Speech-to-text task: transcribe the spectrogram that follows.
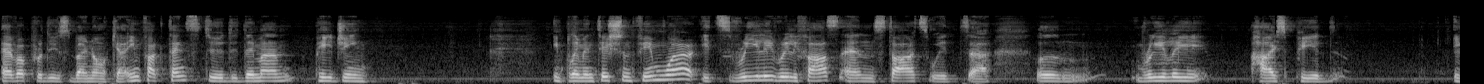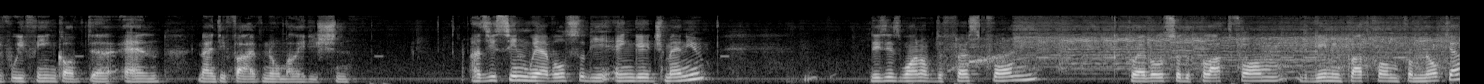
ever produced by Nokia. In fact, thanks to the demand paging implementation firmware it's really really fast and starts with uh, um, really high speed if we think of the N95 normal edition. As you've seen we have also the N-Gage menu. This is one of the first phones to have also the platform the gaming platform from Nokia.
